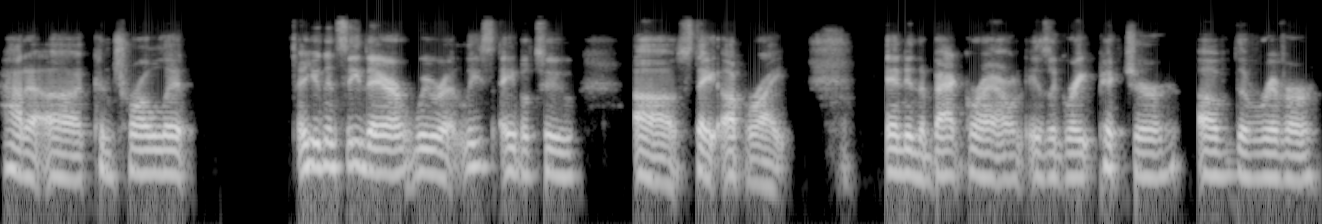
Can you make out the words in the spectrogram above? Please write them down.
how to uh, control it. And you can see there, we were at least able to uh, stay upright. And in the background is a great picture of the river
